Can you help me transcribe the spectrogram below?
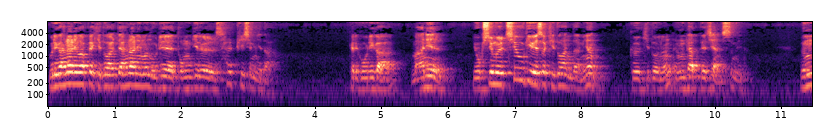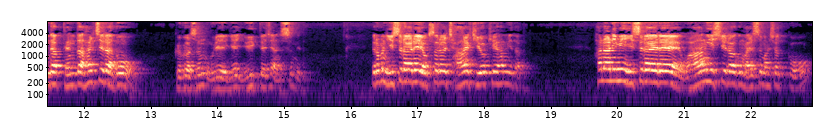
우리가 하나님 앞에 기도할 때 하나님은 우리의 동기를 살피십니다. 그리고 우리가 만일 욕심을 채우기 위해서 기도한다면 그 기도는 응답되지 않습니다. 응답된다 할지라도 그것은 우리에게 유익되지 않습니다. 여러분 이스라엘의 역사를 잘 기억해야 합니다. 하나님이 이스라엘의 왕이시라고 말씀하셨고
